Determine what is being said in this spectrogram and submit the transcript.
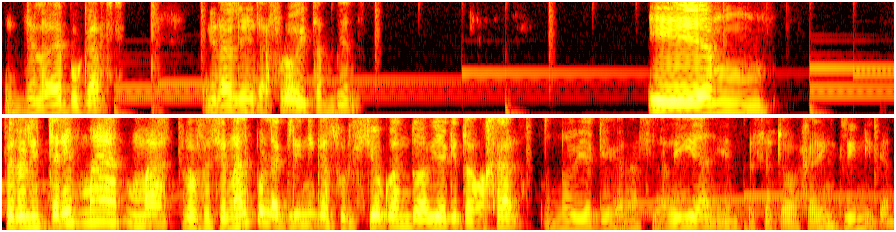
de la época, era leer a Freud también. Em, pero el interés más, más profesional por la clínica surgió cuando había que trabajar, cuando había que ganarse la vida y empecé a trabajar en clínica.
